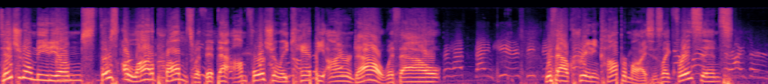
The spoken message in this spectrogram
digital mediums, there's a lot of problems with it that unfortunately can't be ironed out without without creating compromises. Like for instance, Sir Arthur,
